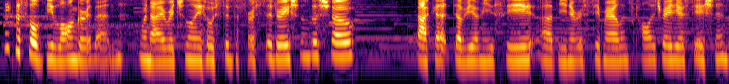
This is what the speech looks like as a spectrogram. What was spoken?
I think this will be longer than when I originally hosted the first iteration of the show back at WMUC, uh, the University of Maryland's college radio station.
